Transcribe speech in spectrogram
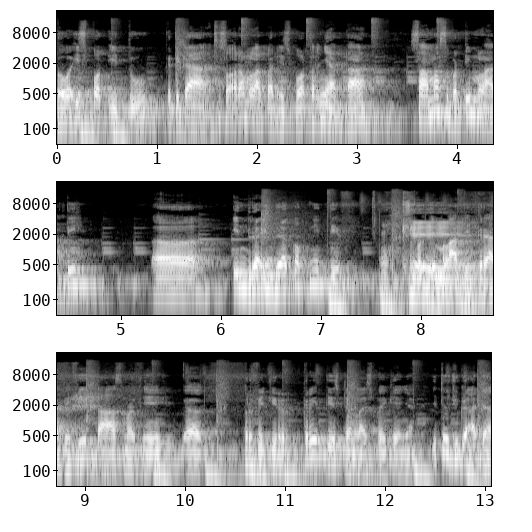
Bahwa e-sport itu ketika seseorang melakukan e-sport ternyata sama seperti melatih eh, indera-indera kognitif. Oke. Seperti melatih kreativitas, melatih eh, berpikir kritis dan lain sebagainya. Itu juga ada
